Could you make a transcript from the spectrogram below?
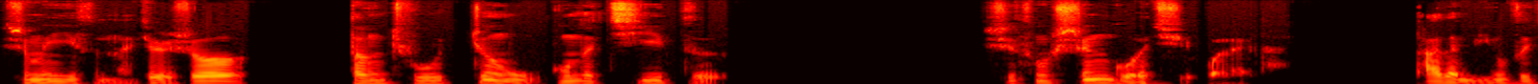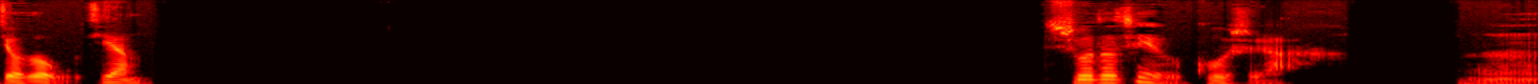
什么意思呢？就是说，当初郑武公的妻子是从申国娶过来的，他的名字叫做武姜。说到这个故事啊，嗯，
